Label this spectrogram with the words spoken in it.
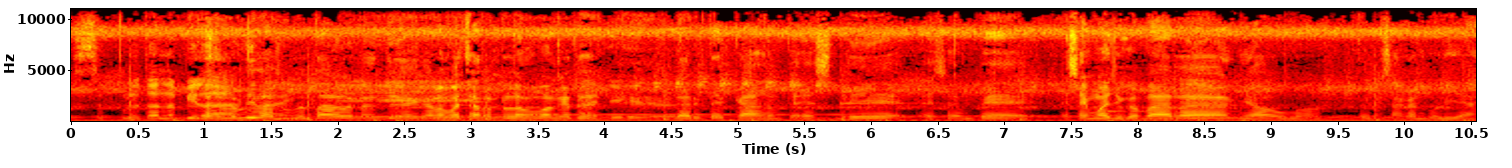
10 tahun lebih lah. Lebih lah 10 tahun aja kalau pacaran udah lama banget ya. Dari TK sampai SD SMP SMA juga bareng. Ya Allah misalkan kuliah.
